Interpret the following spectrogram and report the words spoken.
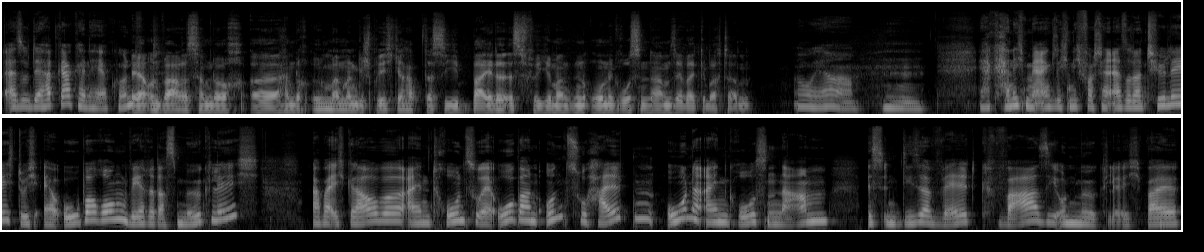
Also der hat gar keine Herkunft. Er und Varys haben doch, äh, haben doch irgendwann mal ein Gespräch gehabt, dass sie beide es für jemanden ohne großen Namen sehr weit gebracht haben. Oh ja. Hm. Ja, kann ich mir eigentlich nicht vorstellen. Also natürlich, durch Eroberung wäre das möglich. Aber ich glaube, einen Thron zu erobern und zu halten ohne einen großen Namen ist in dieser Welt quasi unmöglich. Weil,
